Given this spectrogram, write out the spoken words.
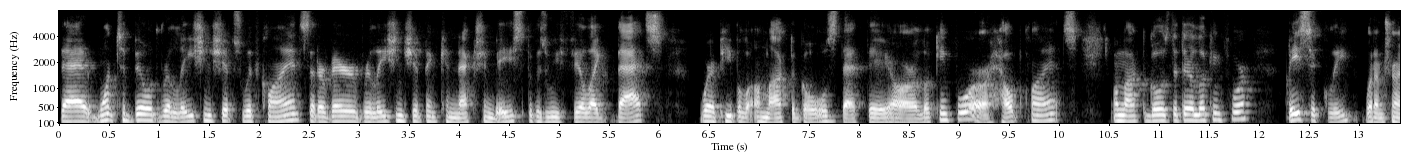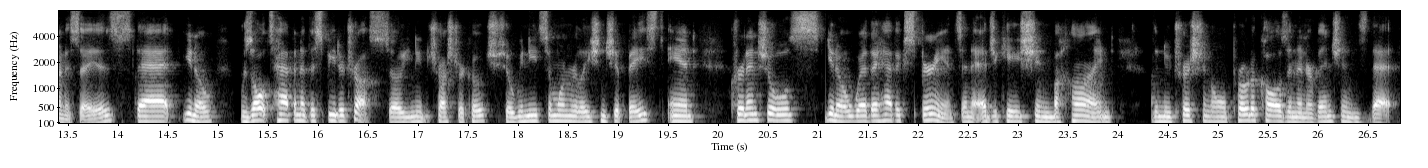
that want to build relationships with clients that are very relationship and connection based because we feel like that's where people unlock the goals that they are looking for or help clients unlock the goals that they're looking for basically what i'm trying to say is that you know results happen at the speed of trust. So you need to trust your coach. So we need someone relationship based and credentials you know where they have experience and education behind the nutritional protocols and interventions that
